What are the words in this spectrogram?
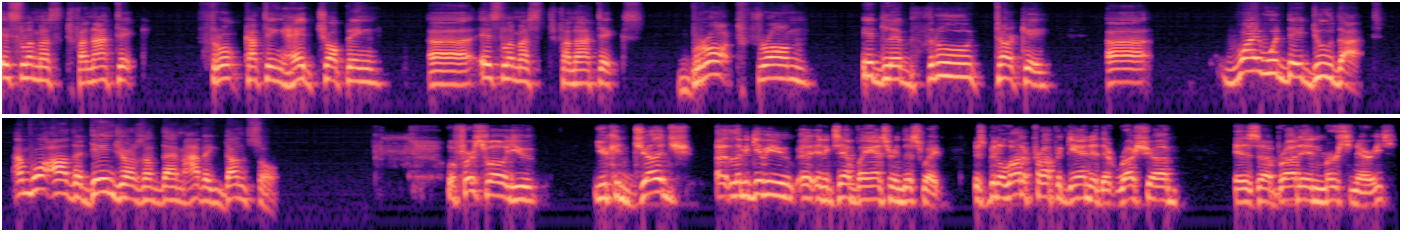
Islamist fanatic, throat cutting, head chopping uh, Islamist fanatics brought from Idlib through Turkey. Uh, why would they do that? And what are the dangers of them having done so? Well, first of all, you you can judge. Uh, let me give you an example by answering this way. There's been a lot of propaganda that Russia has uh, brought in mercenaries,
